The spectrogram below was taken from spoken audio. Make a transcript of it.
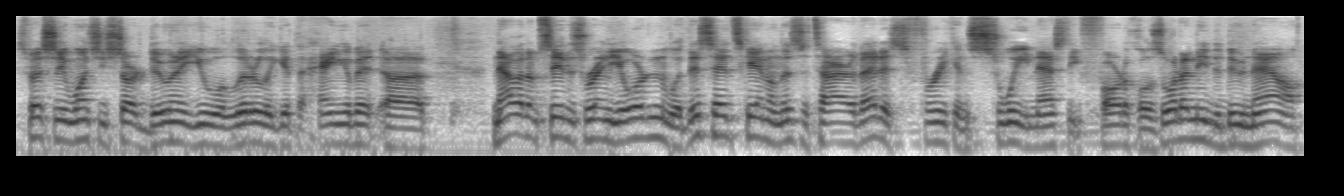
especially once you start doing it, you will literally get the hang of it. Uh, now that I'm seeing this Randy Orton with this head scan on this attire, that is freaking sweet, nasty farticles. What I need to do now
